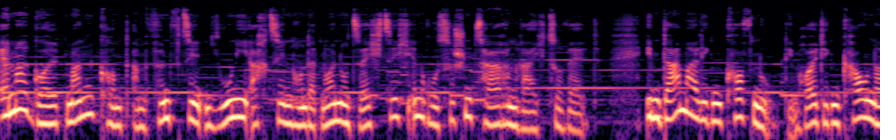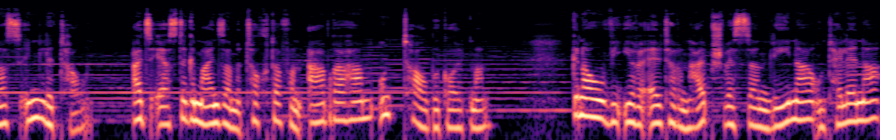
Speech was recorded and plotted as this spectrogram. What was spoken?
Emma Goldmann kommt am 15. Juni 1869 im russischen Zarenreich zur Welt, im damaligen Kowno, dem heutigen Kaunas in Litauen, als erste gemeinsame Tochter von Abraham und Taube Goldmann. Genau wie ihre älteren Halbschwestern Lena und Helena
